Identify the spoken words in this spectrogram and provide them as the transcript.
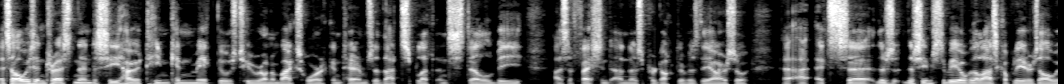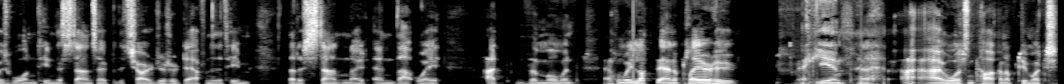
it's always interesting then to see how a team can make those two running backs work in terms of that split and still be as efficient and as productive as they are. So uh, uh, it's uh, there's there seems to be over the last couple of years always one team that stands out, but the Chargers are definitely the team that is standing out in that way at the moment. And when we look then, a player who again, uh, I, I, wasn't talking up too much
